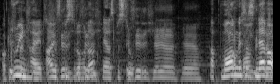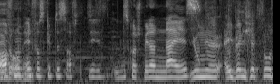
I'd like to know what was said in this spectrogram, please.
Okay, ich Greenhide. stehen. Ah, ich das bist du doch, ich oder? dich. Ja, das bist Ich du. sehe dich, ja, ja, ja, ja. Ab morgen Ab ist es morgen never offen. offen. Infos gibt es auf Discord später. Nice. Junge, ey, wenn ich jetzt so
